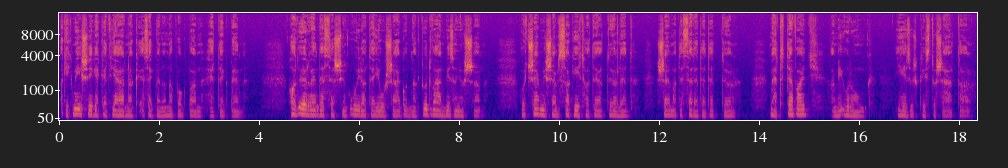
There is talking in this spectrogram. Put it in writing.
akik mélységeket járnak ezekben a napokban, hetekben. Hadd örvendezhessünk újra Te jóságodnak, tudván bizonyosan, hogy semmi sem szakíthat el tőled, sem a Te szeretetettől, mert Te vagy a mi Urunk Jézus Krisztus által.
